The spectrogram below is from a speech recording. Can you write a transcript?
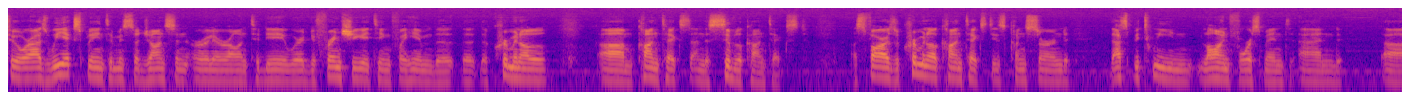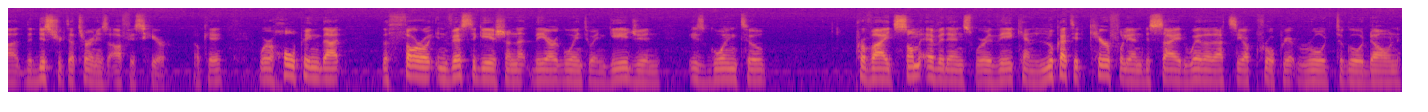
to, or as we explained to Mr. Johnson earlier on today, we're differentiating for him the, the, the criminal um, context and the civil context. As far as the criminal context is concerned, that's between law enforcement and uh, the district attorney's office here. Okay, we're hoping that the thorough investigation that they are going to engage in is going to provide some evidence where they can look at it carefully and decide whether that's the appropriate road to go down.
